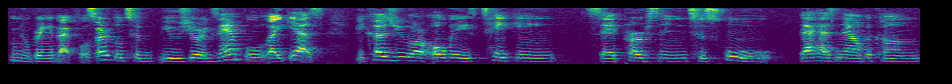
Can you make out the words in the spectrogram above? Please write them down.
you know bring it back full circle to use your example, like yes, because you are always taking said person to school, that has now become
